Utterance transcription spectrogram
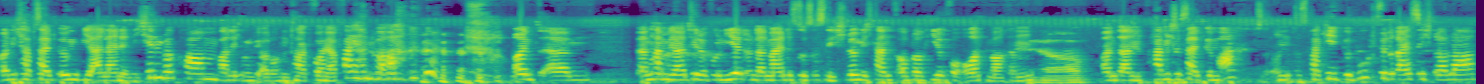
Und ich habe es halt irgendwie alleine nicht hinbekommen, weil ich irgendwie auch noch einen Tag vorher feiern war. und ähm, dann haben wir telefoniert und dann meintest du, es ist nicht schlimm, ich kann es auch noch hier vor Ort machen. Ja, Und dann habe ich das halt gemacht und das Paket gebucht für 30 Dollar.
